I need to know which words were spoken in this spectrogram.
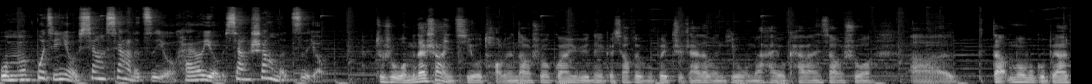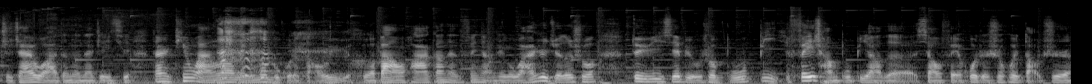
我们不仅有向下的自由，还要有向上的自由。就是我们在上一期有讨论到说，关于那个消费不被指摘的问题，我们还有开玩笑说，呃。的莫布谷不要只摘我啊等等，在这一期，但是听完了那个莫布谷的岛屿和霸王花刚才的分享，这个我还是觉得说，对于一些比如说不必非常不必要的消费，或者是会导致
